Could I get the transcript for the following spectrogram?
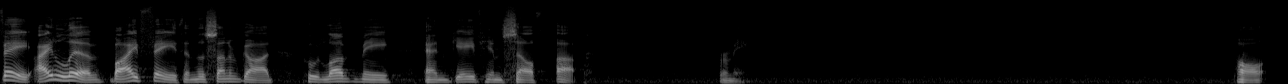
faith. I live by faith in the Son of God who loved me and gave himself up for me. Paul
